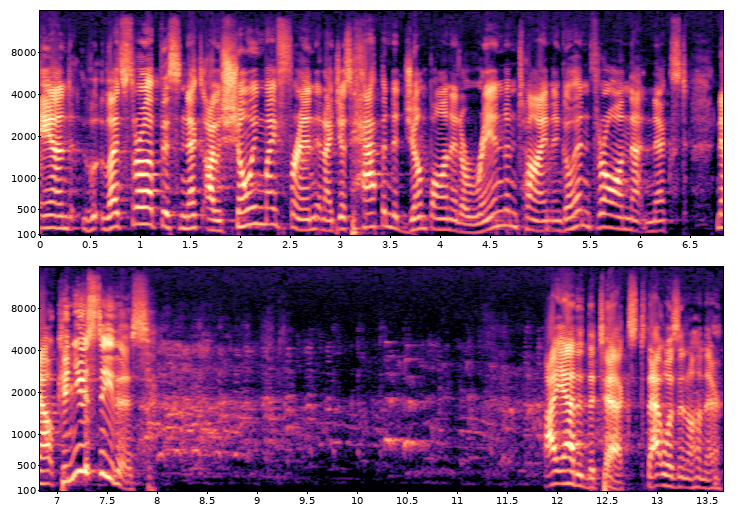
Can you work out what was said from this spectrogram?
And let's throw up this next. I was showing my friend, and I just happened to jump on at a random time and go ahead and throw on that next. Now, can you see this? I added the text, that wasn't on there.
